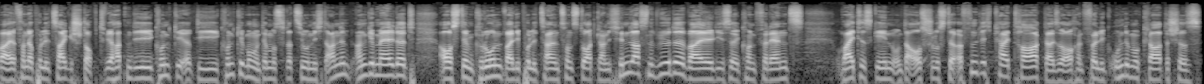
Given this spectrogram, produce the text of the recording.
bei, von der Polizei gestoppt. Wir hatten die, Kundge die Kundgebung und Demonstration nicht an angemeldet, aus dem Grund, weil die Polizei uns sonst dort gar nicht hinlassen würde, weil diese Konferenz weitestgehend unter Ausschluss der Öffentlichkeit tagt, also auch ein völlig undemokratisches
